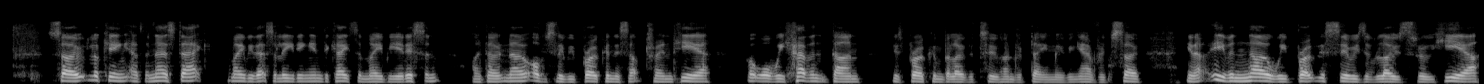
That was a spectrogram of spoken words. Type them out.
So looking at the NASDAQ, maybe that's a leading indicator, maybe it isn't. I don't know. Obviously, we've broken this uptrend here, but what we haven't done is broken below the 200-day moving average. So, you know, even though we broke this series of lows through here,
